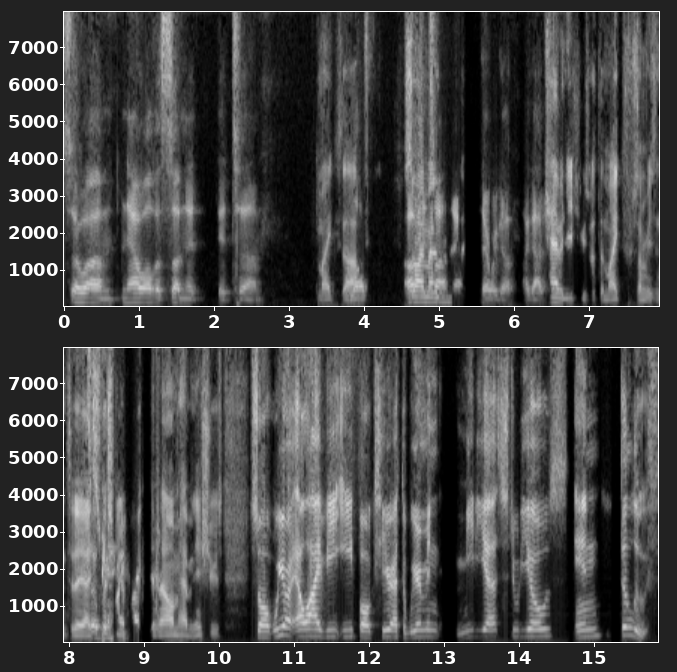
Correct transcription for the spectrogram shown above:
So um, now all of a sudden it it um, Mike's off. lost- So oh, I'm on- there. We go. I got you. having issues with the mic for some reason today. I It's switched okay. my mic and now I'm having issues. So we are LIVE folks here at the Wierman Media Studios in Duluth.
